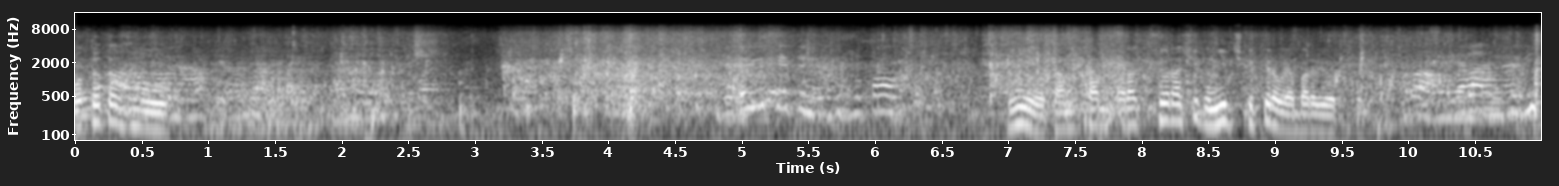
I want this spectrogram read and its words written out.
Вот это звук. Я боюсь этими держу палку. Не, там, там все рассчитано, ниточка первая оборвется. Да ладно, живите.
